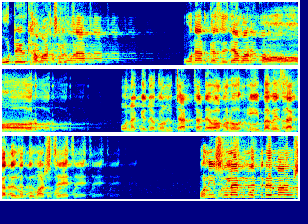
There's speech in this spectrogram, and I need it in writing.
ওটের খামার ছিল ওনার। ওনার কাছে যাওয়ার পর ওনাকে যখন চারটা দেওয়া হলো, এইভাবে জাকাতের হুকুম আসছে। বনি সুলাইম গোত্রের মানুষ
